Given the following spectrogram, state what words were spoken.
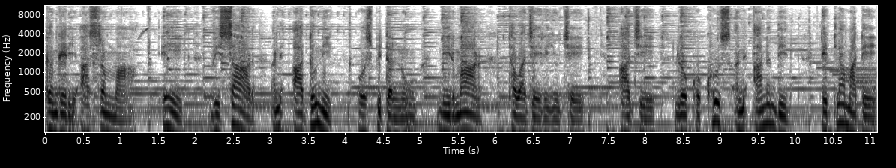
ગંગેડી આશ્રમમાં એક વિશાળ અને આધુનિક હોસ્પિટલનું નિર્માણ થવા જઈ રહ્યું છે. આજે લોકો ખુશ અને આનંદિત એટલા માટે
